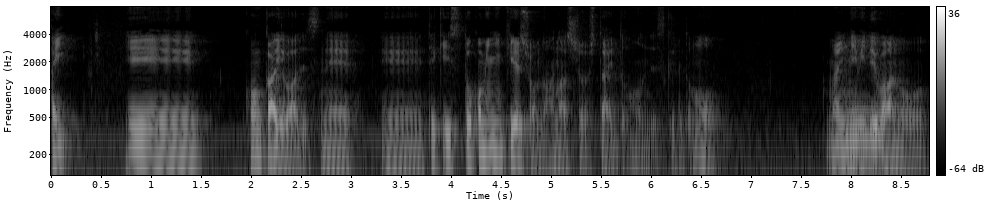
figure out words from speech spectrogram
はい、えー今回はですね、えーテキストコミュニケーションの話をしたいと思うんですけれども、まあ、意味ではあの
